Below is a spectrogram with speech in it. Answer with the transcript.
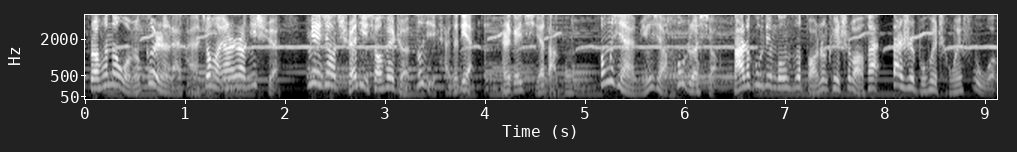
转换到我们个人来看，就好像让你选面向全体消费者自己开个店，还是给企业打工，风险明显后者小，拿着固定工资保证可以吃饱饭，但是不会成为富翁。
